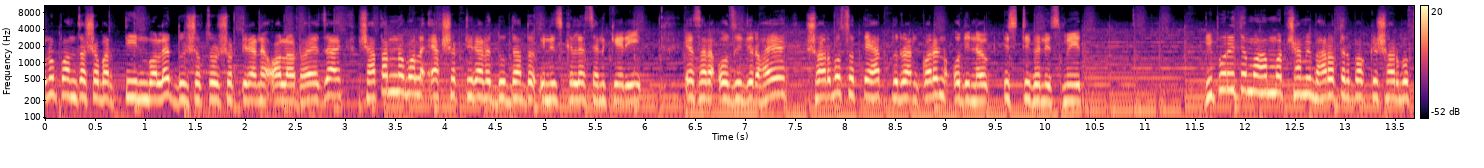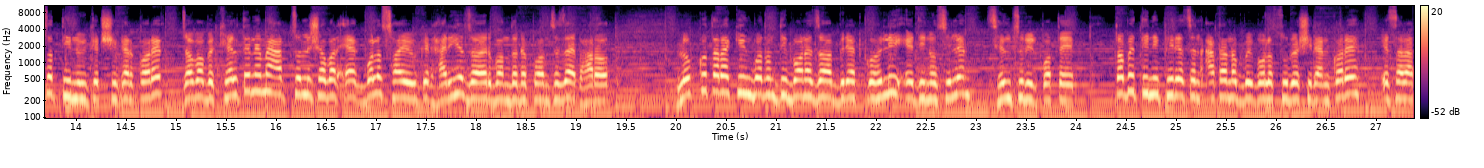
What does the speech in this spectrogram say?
উনপঞ্চাশ ওভার তিন বলে দুইশো চৌষট্টি রানে অল আউট হয়ে যায়। সাতান্ন বলে একষট্টি রানে দুর্দান্ত ইনিংস খেলেছেন কেরি। এছাড়া অজিদের হয়ে সর্বোচ্চ তেহাত্তর রান করেন অধিনায়ক স্টিভেন স্মিথ। বিপরীতে মোহাম্মদ শামী ভারতের পক্ষে সর্বোচ্চ তিন উইকেট শিকার করেন। জবাবে খেলতে নেমে আটচল্লিশ ওভার এক বলে ছয় উইকেট হারিয়ে জয়ের বন্ধনে পৌঁছে যায় ভারত। লক্ষ্য তারা কিংবদন্তি বনে যাওয়া বিরাট কোহলি এদিনও ছিলেন সেঞ্চুরির পথে। তবে তিনি ফিরেছেন আটানব্বই বলে চুরাশি রান করে। এছাড়া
